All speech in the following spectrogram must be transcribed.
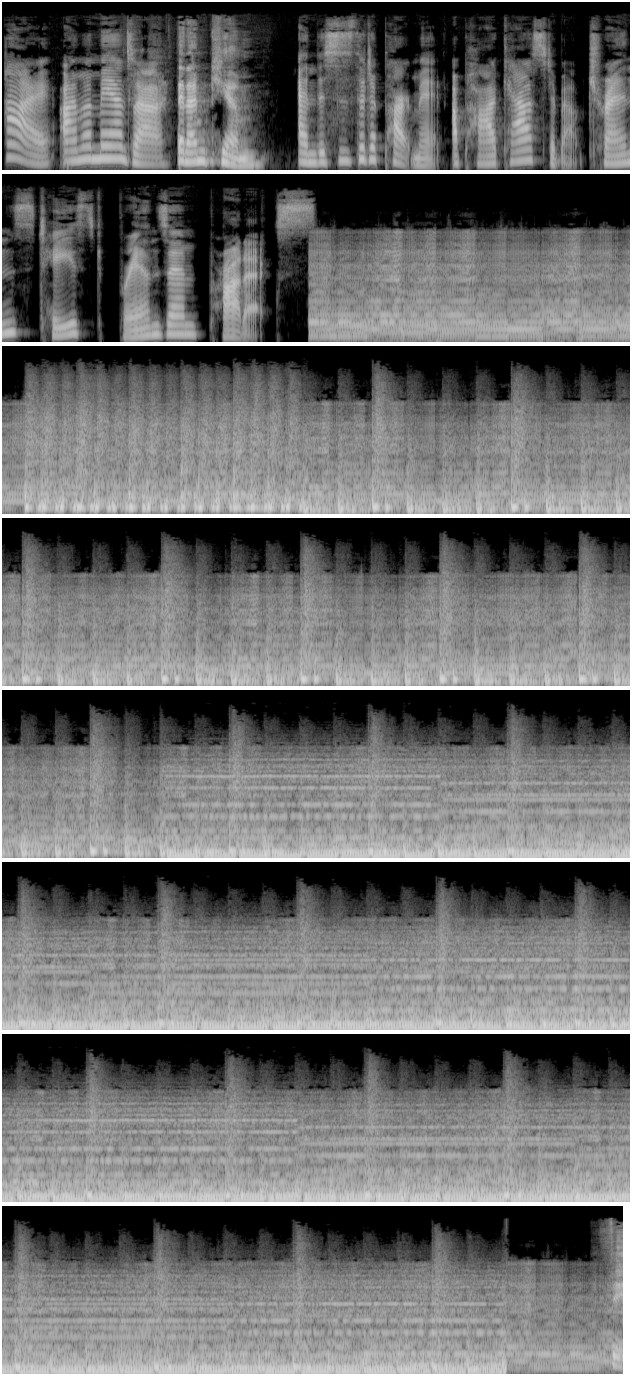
Hi, I'm Amanda. And I'm Kim. And this is The Department, a podcast about trends, taste, brands, and products.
